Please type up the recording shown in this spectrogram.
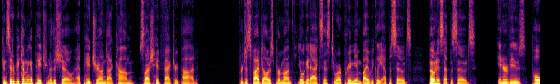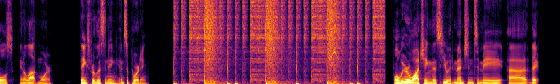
consider becoming a patron of the show at patreon.com slash hitfactorypod. For just $5 per month, you'll get access to our premium biweekly episodes, bonus episodes, interviews, polls, and a lot more. Thanks for listening and supporting. While we were watching this, you had mentioned to me uh, that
